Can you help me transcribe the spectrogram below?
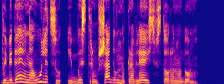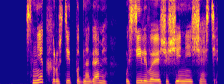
Выбегаю на улицу и быстрым шагом направляюсь в сторону дома. Снег хрустит под ногами, усиливая ощущение счастья.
